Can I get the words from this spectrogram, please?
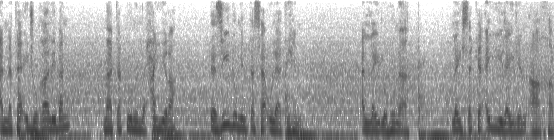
النتائج غالبا ما تكون محيرة تزيد من تساؤلاتهم. الليل هنا ليس كأي ليل آخر.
